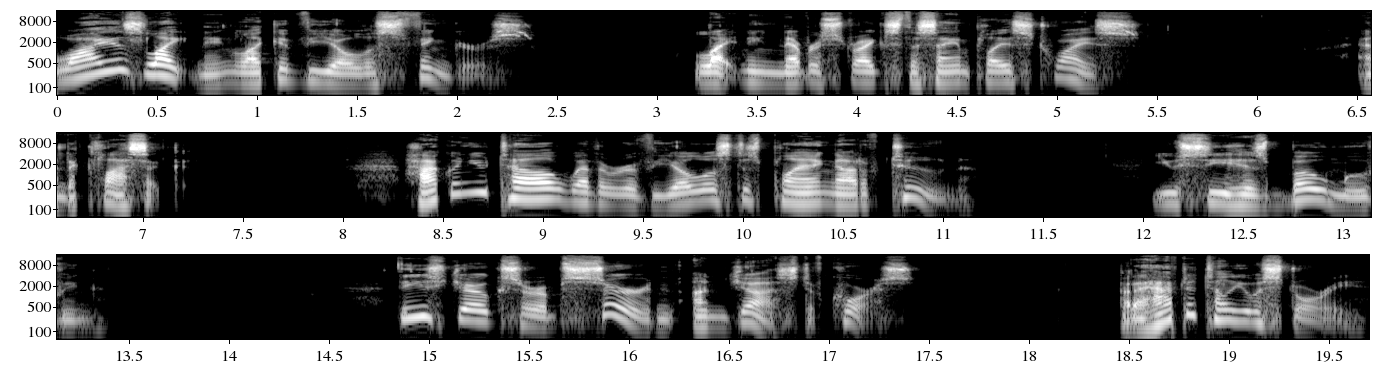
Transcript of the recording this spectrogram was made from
Why is lightning like a viola's fingers? Lightning never strikes the same place twice. And a classic. How can you tell whether a violist is playing out of tune? You see his bow moving. These jokes are absurd and unjust, of course. But I have to tell you a story.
